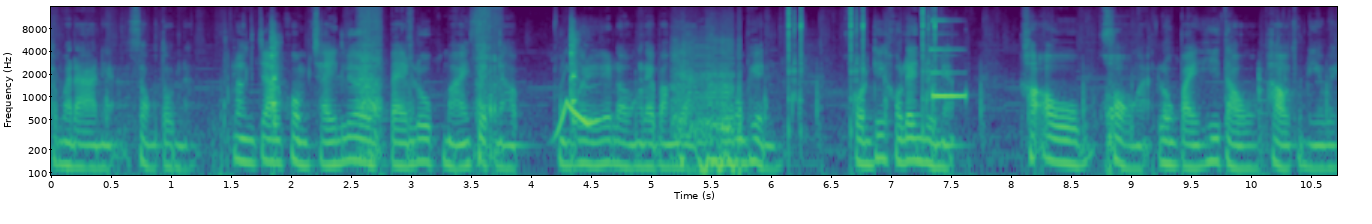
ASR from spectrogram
ธรรมดาเนี่ยสองต้นนะหลังจากผมใช้เลื่อยแปรรูปไม้เสร็จนะครับ ผมก็เลยได้ลองอะไรบางอย่างคือผมเห็น คนที่เขาเล่นอยู่เนี่ยเขาเอาของอะลงไปที่เตาเผาตรงนี้ไว้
